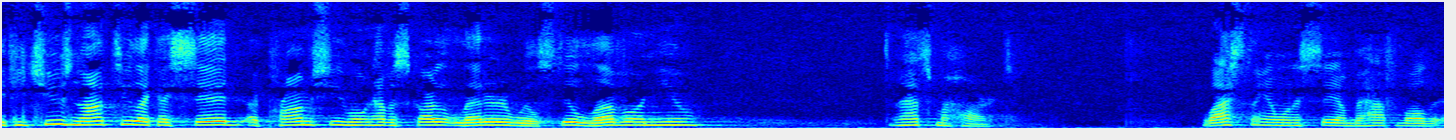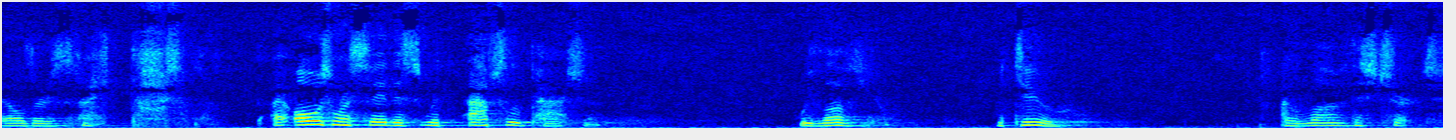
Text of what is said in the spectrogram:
If you choose not to, like I said, I promise you, you won't have a scarlet letter. We'll still love on you. And that's my heart. Last thing I want to say on behalf of all the elders, and I, gosh, I always want to say this with absolute passion. We love you. We do. I love this church.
